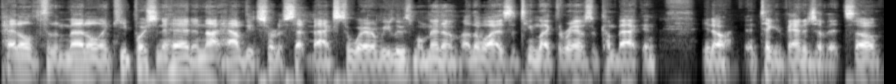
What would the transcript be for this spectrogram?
pedal to the metal and keep pushing ahead and not have these sort of setbacks to where we lose momentum. Otherwise, a team like the Rams would come back and, you know, and take advantage of it. So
